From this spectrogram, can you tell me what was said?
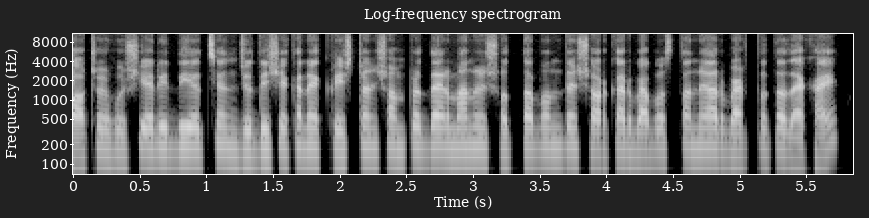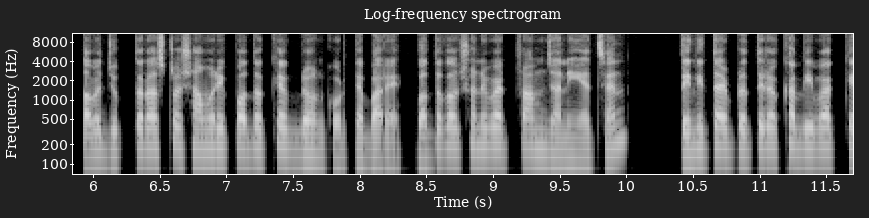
কঠোর হুঁশিয়ারি দিয়েছেন। যদি সেখানে খ্রিস্টান সম্প্রদায়ের মানুষ হত্যাবন্ধে সরকার ব্যবস্থা নেওয়ার ব্যর্থতা দেখায়, তবে যুক্তরাষ্ট্র সামরিক পদক্ষেপ গ্রহণ করতে পারে। গতকাল শনিবার ট্রাম্প জানিয়েছেন, তিনি তার প্রতিরক্ষা বিভাগকে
